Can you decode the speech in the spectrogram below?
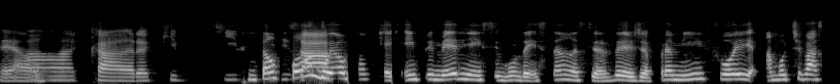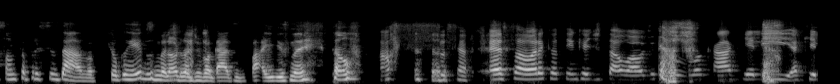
Real. Ah, cara, que. Que então, bizarro. quando eu ganhei em primeira e em segunda instância, veja, para mim foi a motivação que eu precisava, porque eu ganhei dos melhores advogados do país, né? Então. Nossa senhora. Essa hora que eu tenho que editar o áudio, que eu vou colocar aquele, aquele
